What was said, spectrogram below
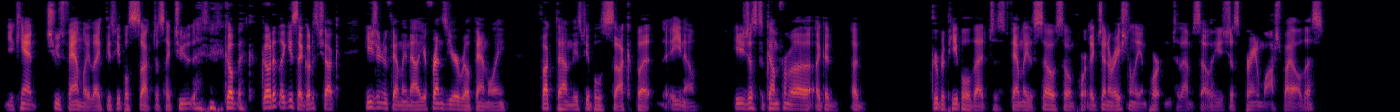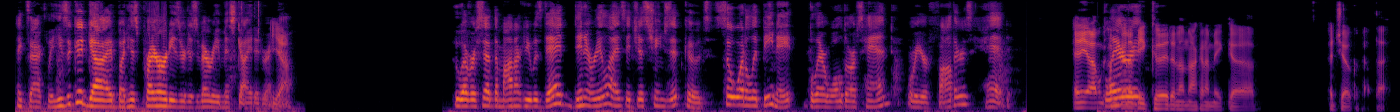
you can't choose family. Like these people suck. Just like choose, go back, go to like you said, go to Chuck. He's your new family now. Your friends are your real family. Fuck them. These people suck. But you know, he's just to come from a like a, a group of people that just family is so so important, like generationally important to them. So he's just brainwashed by all this. Exactly. He's a good guy, but his priorities are just very misguided right yeah. now. Whoever said the monarchy was dead didn't realize it just changed zip codes. So what'll it be, Nate? Blair Waldorf's hand or your father's head? And yeah, I'm, Blair- I'm gonna be good, and I'm not gonna make a a joke about that.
